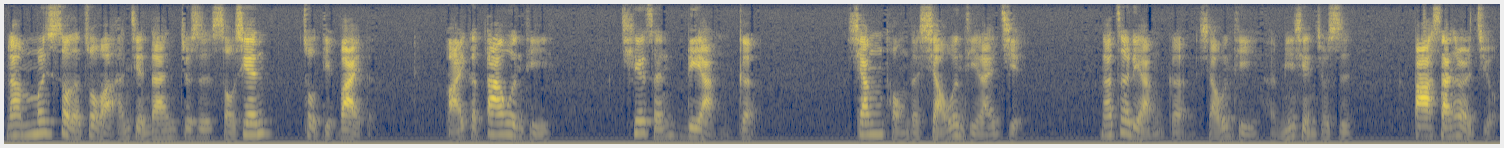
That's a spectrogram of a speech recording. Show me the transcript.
那 merge sort 的做法很简单，就是首先做 divide，把一个大问题切成两个相同的小问题来解。那这两个小问题很明显就是八三二九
